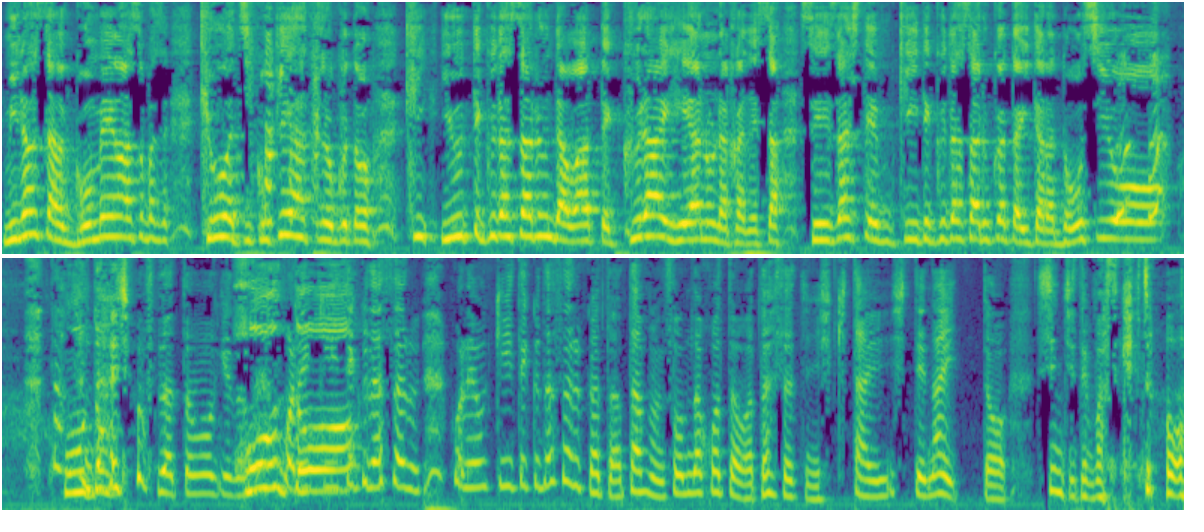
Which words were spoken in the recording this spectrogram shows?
皆さんごめん遊ばせ、今日は自己啓発のことをき言ってくださるんだわって暗い部屋の中でさ、正座して聞いてくださる方いたらどうしよう。本当大丈夫だと思うけど、本当。これ聞いてくださる、これを聞いてくださる方は多分そんなことは私たちに期待してないと信じてますけど、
